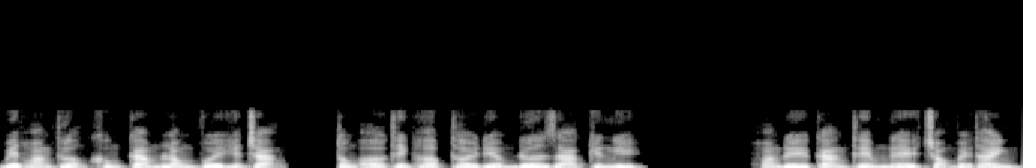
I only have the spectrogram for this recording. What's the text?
biết hoàng thượng không cam lòng với hiện trạng, tổng ở thích hợp thời điểm đưa ra kiến nghị. Hoàng đế càng thêm nể trọng vệ thành,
